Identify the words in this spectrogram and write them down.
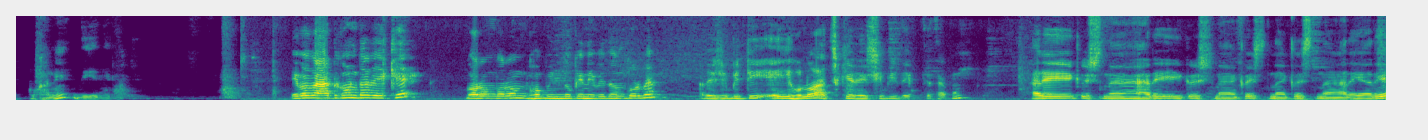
একটুখানি দিয়ে দিলাম। এভাবে আধ ঘণ্টা রেখে গরম গরম গোবিন্দকে নিবেদন করবেন। রেসিপিটি এই হলো আজকে রেসিপি, দেখতে থাকুন। হরে কৃষ্ণ হরে কৃষ্ণ কৃষ্ণ কৃষ্ণ, হরে হরে।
